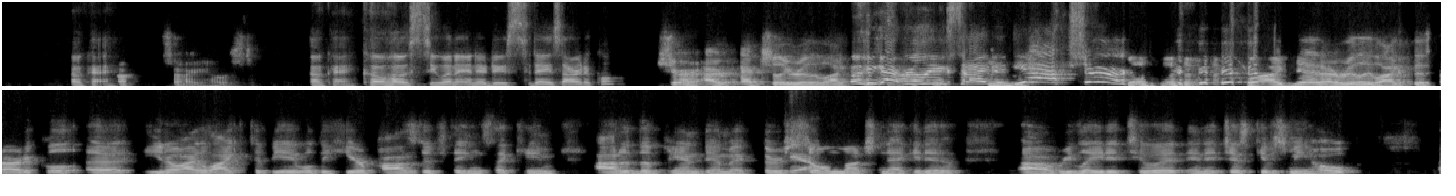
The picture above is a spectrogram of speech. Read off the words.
Okay. Uh, sorry, host. Okay. Co-host, do you want to introduce today's article? Sure. I actually really like Oh, you got really excited. Yeah, sure. well, I did. I really like this article. Uh, you know, I like to be able to hear positive things that came out of the pandemic. There's Yeah. so much negative uh, related to it, and it just gives me hope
